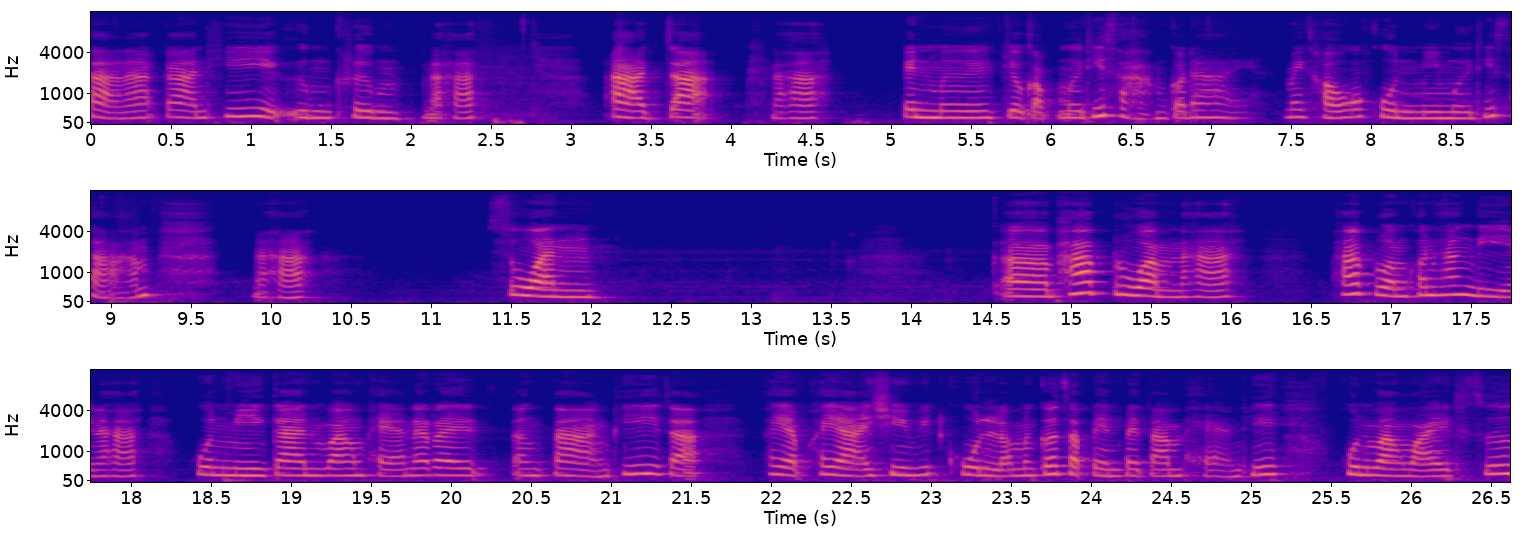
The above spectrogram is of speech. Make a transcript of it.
ถานการณ์ที่อึมครึมนะคะอาจจะนะคะ เป็นมือเกี่ยวกับมือที่สามก็ได้ ไม่เขาก็คุณมีมือที่สามนะคะ ส่วนภาพรวมนะคะ ภาพรวมค่อนข้างดีนะคะ คุณมีการวางแผนอะไรต่างๆ ที่จะขยับขยายชีวิตคุณแล้วมันก็จะเป็นไปตามแผนที่คุณวางไว้ซึ่ง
